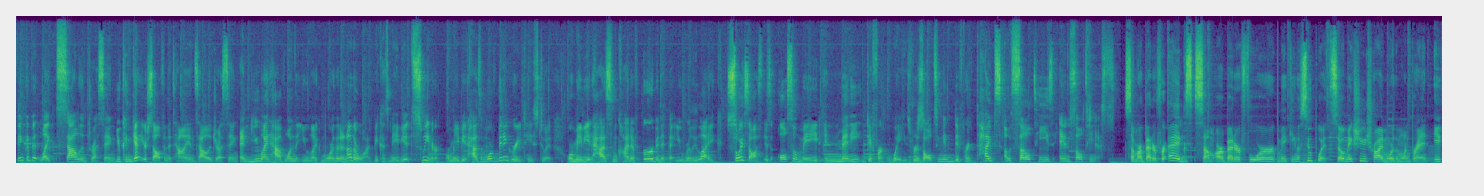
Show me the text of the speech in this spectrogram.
Think of it like salad dressing. You can get yourself an Italian salad dressing and you might have one that you like more than another one because maybe it's sweeter or maybe it has a more vinegary taste to it or maybe it has some kind of herb in it that you really like. Soy sauce is also made in many different ways resulting in different types of subtleties and saltiness. Some are better for eggs, some are better for making a soup with. So make sure you try more than one brand if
